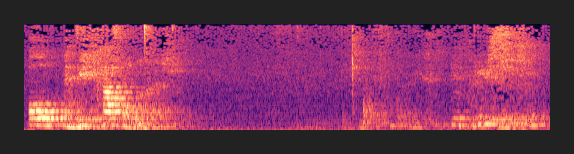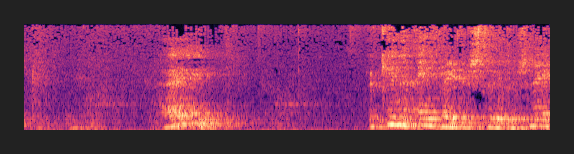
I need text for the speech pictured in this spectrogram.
Om, en wie gaf onderwijs? De priesters. Hé, hey, we kennen 1 Petrus 2 vers 9.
